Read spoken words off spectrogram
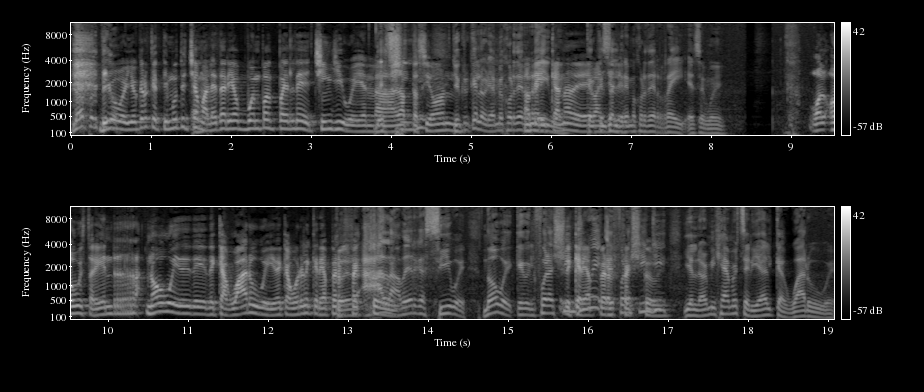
No, pero Digo, güey, yo creo que Timothy Chalamet haría un buen papel de Shinji, güey, en la Shinji, adaptación. Yo creo que lo haría mejor de americana Rey, de Creo que saldría mejor de Rey ese güey. O, o, güey, estaría en... ra- No, güey, de, de, de Kawaru, güey. De Kawaru le quería perfecto, Ah, la verga, sí, güey. No, güey, que él fuera Shinji, güey. Él fuera perfecto, Shinji güey. y el Army Hammer sería el Kawaru, güey.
